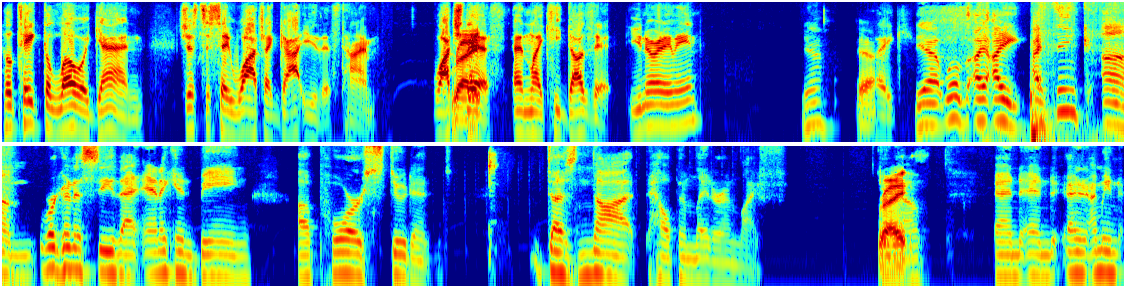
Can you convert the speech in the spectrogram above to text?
he'll take the low again just to say, "Watch, I got you this time. Watch Right. this," and like he does it. You know what I mean? yeah, Like yeah. Well, I, I, I think um we're gonna see that Anakin being a poor student does not help him later in life. you Right. know? And and and I mean,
